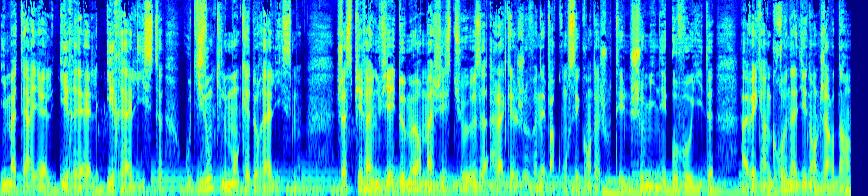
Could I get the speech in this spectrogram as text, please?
immatériel, irréel, irréaliste, ou disons qu'il manquait de réalisme. J'aspirais à une vieille demeure majestueuse, à laquelle je venais par conséquent d'ajouter une cheminée ovoïde, avec un grenadier dans le jardin.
